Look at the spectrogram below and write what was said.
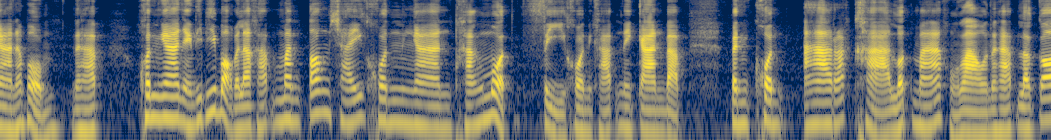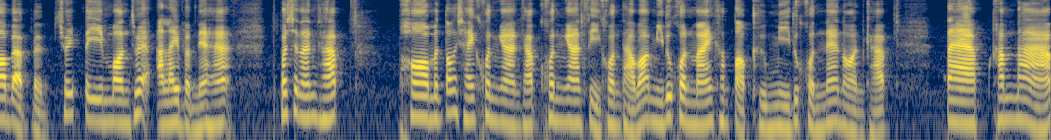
งานนะผมนะครับ คนงานอย่างที่พี่บอกไปแล้วครับ มันต้องใช้คนงานทั้งหมด 4 คนครับ ในการแบบเป็นคนอารักขารถม้าของเรานะครับ แล้วก็แบบแบบช่วยตีมอนช่วยอะไรแบบเนี้ยฮะ เพราะฉะนั้นครับ พอมันต้องใช้คนงานครับ คนงาน 4 คนถามว่ามีทุกคนไหมคำตอบคือมีทุกคนแน่นอนครับ แต่คำถาม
